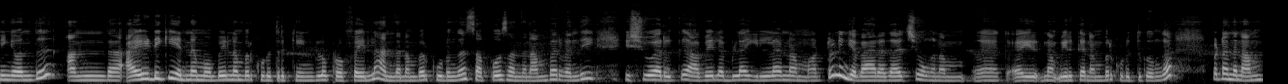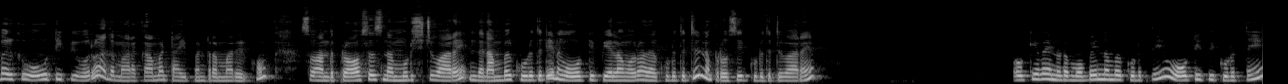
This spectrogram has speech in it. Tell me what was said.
நீங்கள் வந்து அந்த ஐடிக்கு என்ன மொபைல் நம்பர் கொடுத்துருக்கீங்களோ ப்ரொஃபைலில் அந்த நம்பர் கொடுங்க. சப்போஸ் அந்த நம்பர் வந்து இஷ்யூவாக இருக்குது அவைலபிளாக இல்லைன்னா மட்டும் நீங்கள் வேறு ஏதாச்சும் உங்கள் நம் நம் இருக்க நம்பர் கொடுத்துக்கோங்க. பட் அந்த நம்பருக்கு ஓடிபி வரும் அதை மறக்காமல் டைப் பண்ணுற மாதிரி இருக்கும். ஸோ அந்த ப்ராசஸ் நான் முடிச்சுட்டு வரேன். இந்த நம்பர் கொடுத்துட்டு எனக்கு ஓடிபி எல்லாம் வரும் அதை கொடுத்துட்டு நான் ப்ரொசீட் கொடுத்துட்டு வரேன். ஓகேவா? என்னோடய மொபைல் நம்பர் கொடுத்தேன். ஓடிபி கொடுத்தேன்.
